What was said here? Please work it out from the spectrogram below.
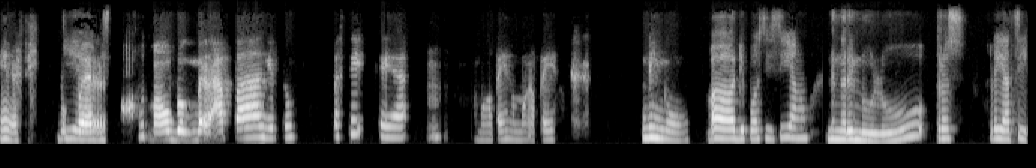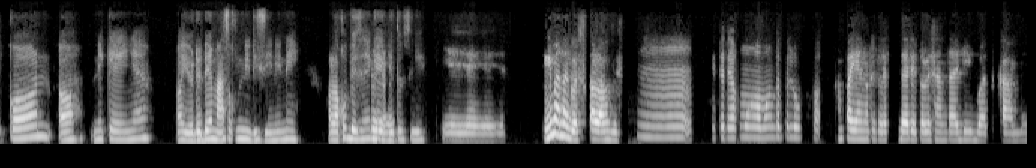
Iya nggak sih? iya Bukber. aku Mau bukber apa gitu. Pasti kayak "Hmm, ngomong apa ya, ngomong apa ya. Bingung. eh, di posisi yang dengerin dulu terus lihat sikon oh ini kayaknya oh yaudah deh masuk nih di sini nih kalau aku biasanya kayak Mm-mm. gitu sih Iya, iya, iya, iya. Gimana Gus kalau Gus? Hmm, itu tadi aku mau ngomong tapi lupa. Apa yang relate dari tulisan tadi buat kamu?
